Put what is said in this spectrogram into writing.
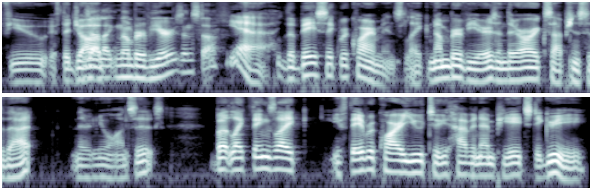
if you if the job Is that like number of years and stuff? Yeah, the basic requirements like number of years and there are exceptions to that and there are nuances. But like things like if they require you to have an MPH degree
